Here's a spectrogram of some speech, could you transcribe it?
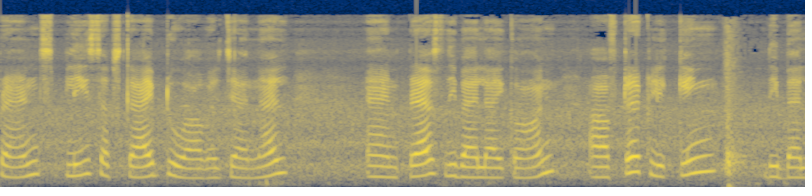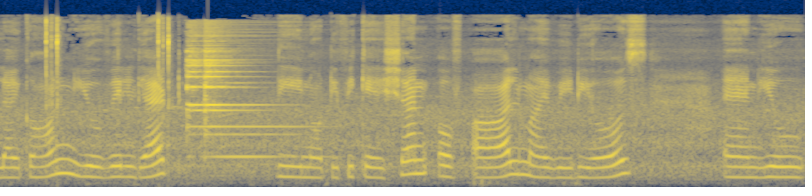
friends. Please subscribe to our channel and press the bell icon. After clicking the bell icon you will get the notification of all my videos and you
